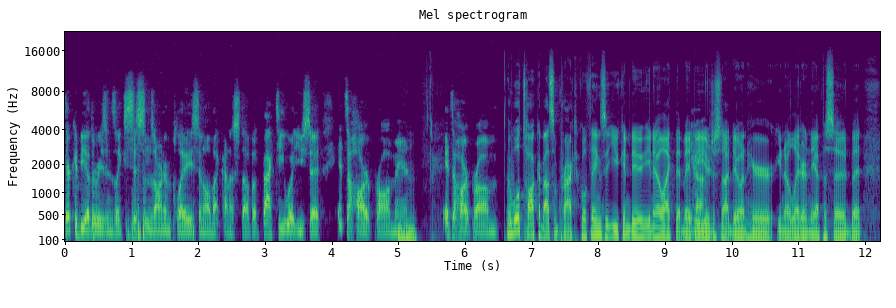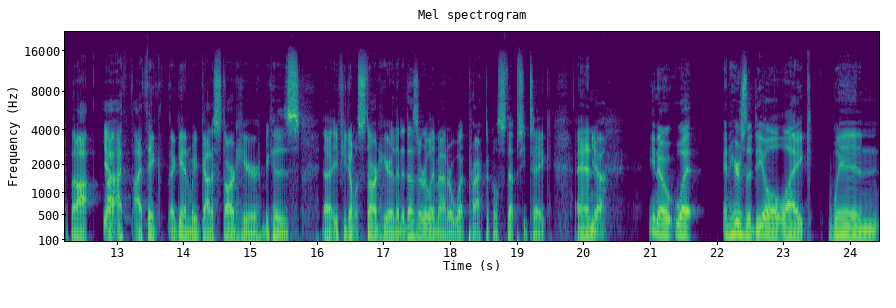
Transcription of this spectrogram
there could be other reasons, like systems aren't in place and all that kind of stuff. But back to you, what you said, it's a heart problem, man. Mm-hmm. It's a heart problem. And we'll talk about some practical things that you can do, you know, like that maybe Yeah. you're just not doing here, you know, later in the episode. But, but I, Yeah. I, I think again, we've got to start here because uh, if you don't start here, then it doesn't really matter what practical steps you take. And, Yeah, you know, what, and here's the deal like, when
